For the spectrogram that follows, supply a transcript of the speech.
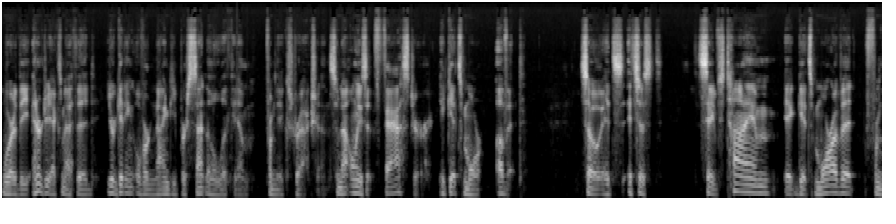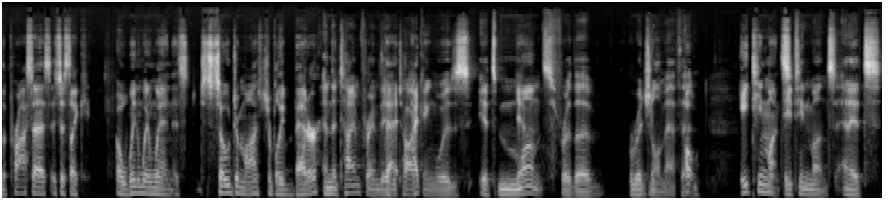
where the Energy X method, you're getting over 90% of the lithium from the extraction. So not only is it faster, it gets more of it. So it's it's just saves time, it gets more of it from the process. It's just like a win-win-win. It's so demonstrably better. And the time frame they were talking I, was it's months yeah. for the original method. Oh, 18 months. 18 months and it's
